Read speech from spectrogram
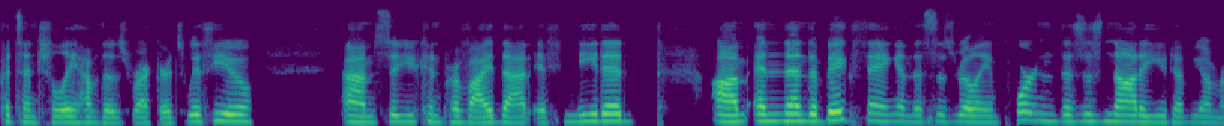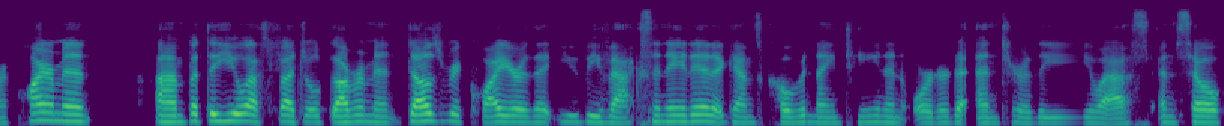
potentially have those records with you. Um, so you can provide that if needed. Um, and then the big thing, and this is really important, this is not a UWM requirement, um, but the US federal government does require that you be vaccinated against COVID 19 in order to enter the US. And so,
